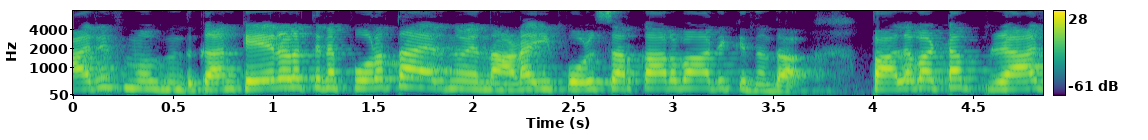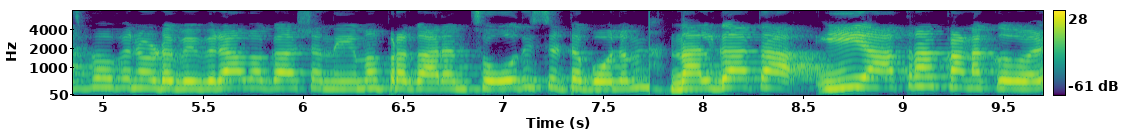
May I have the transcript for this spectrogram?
ആരിഫ് മുഹമ്മദ് ഖാൻ കേരളത്തിന് പുറത്തായിരുന്നു എന്നാണ് ഇപ്പോൾ സർക്കാർ വാദിക്കുന്നത്. പലവട്ടം രാജ്ഭവനോട് വിവരാവകാശ നിയമപ്രകാരം ചോദിച്ചിട്ട് പോലും നൽകാത്ത ഈ യാത്രാ കണക്കുകൾ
